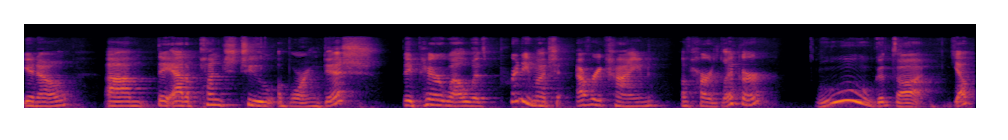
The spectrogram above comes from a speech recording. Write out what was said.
You know, um, they add a punch to a boring dish. They pair well with pretty much every kind of hard liquor. Ooh, good thought. Yep.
